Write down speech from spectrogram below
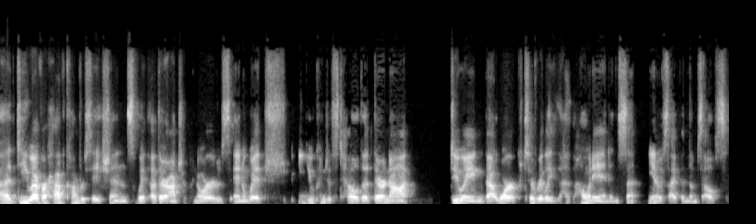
uh, do you ever have conversations with other entrepreneurs in which you can just tell that they're not doing that work to really hone in and you know siphon themselves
